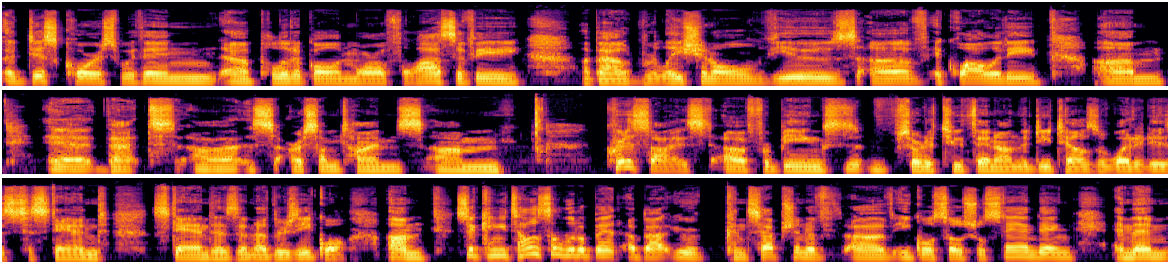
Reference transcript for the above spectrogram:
a discourse within uh, political and moral philosophy about relational views of equality um, uh, that uh, are sometimes um, criticized uh, for being s- sort of too thin on the details of what it is to stand stand as another's equal. Um, so, can you tell us a little bit about your conception of, of equal social standing, and then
